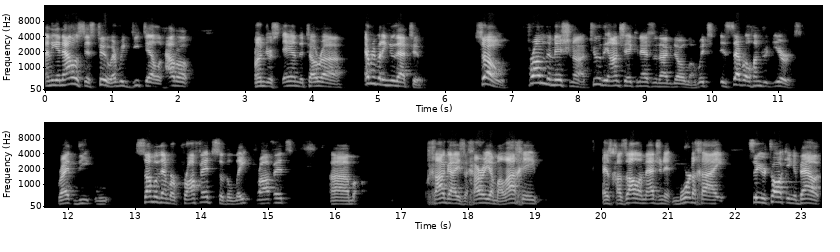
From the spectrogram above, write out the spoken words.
And the analysis too, every detail of how to understand the Torah, everybody knew that too. So from the Mishnah to the Anshe Knesset Agdola, which is several hundred years, right? The some of them are prophets, so the late prophets, um, Chagai, Zechariah, Malachi, as Chazal imagine it, Mordechai. So you're talking about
